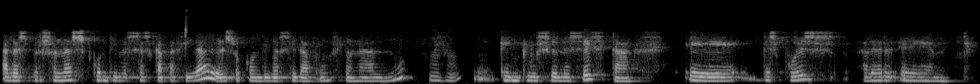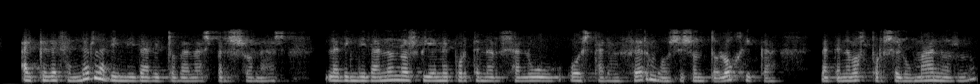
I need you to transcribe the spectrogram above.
a las personas con diversas capacidades o con diversidad funcional, ¿no? ¿Qué inclusión es esta? Eh, después, a ver, eh, hay que defender la dignidad de todas las personas. La dignidad no nos viene por tener salud o estar enfermos, es ontológica, la tenemos por ser humanos, ¿no?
